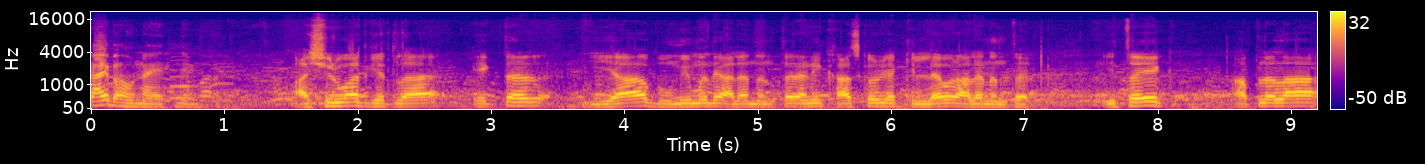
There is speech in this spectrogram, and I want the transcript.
काय भावना आहेत नेमकी आशीर्वाद घेतला. एकतर या भूमीमध्ये आल्यानंतर आणि खास करून या किल्ल्यावर आल्यानंतर इथं एक आपल्याला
